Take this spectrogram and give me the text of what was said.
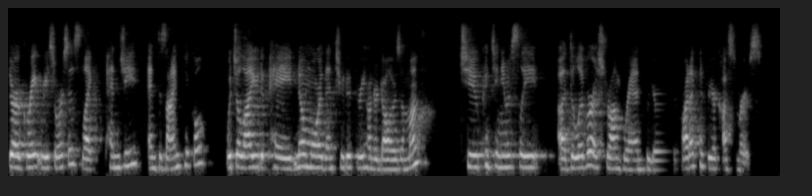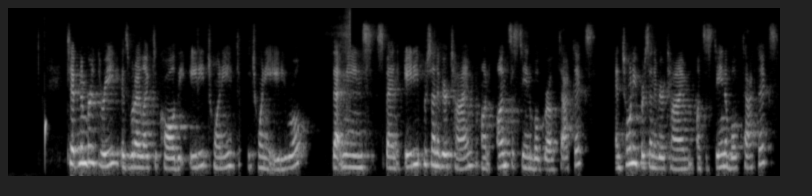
There are great resources like Penji and Design Pickle, which allow you to pay no more than two to three hundred dollars a month to continuously uh, deliver a strong brand for your product and for your customers. Tip number three is what I like to call the 80 20 to 20 80 rule. That means spend 80% of your time on unsustainable growth tactics and 20% of your time on sustainable tactics.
